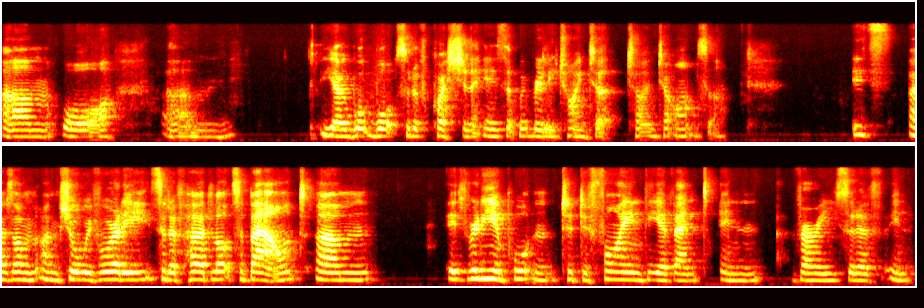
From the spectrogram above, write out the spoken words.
um, or, um, you know, what, what sort of question it is that we're really trying to, trying to answer. It's, as I'm, I'm sure we've already sort of heard lots about, um, it's really important to define the event in very sort of in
